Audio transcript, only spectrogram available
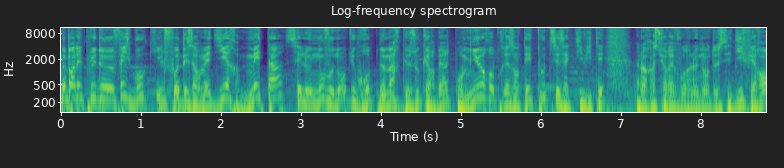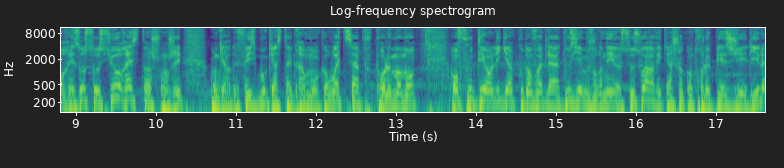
Ne parlez plus de Facebook, il faut désormais dire Meta, c'est le nouveau nom du groupe de Mark Zuckerberg pour mieux représenter toutes ses activités. Alors rassurez-vous, hein, le nom de ces différents réseaux sociaux reste inchangé. On garde Facebook, Instagram ou encore WhatsApp pour le moment. En foot en Ligue 1, coup d'envoi de la 12e journée euh, ce soir avec un choc entre le PSG et Lille.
